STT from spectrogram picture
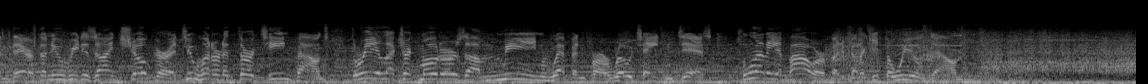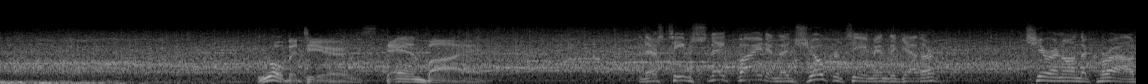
And there's the new redesigned Joker at 213 pounds. Three electric motors, a mean weapon for a rotating disc. Plenty of power, but you better keep the wheels down. Roboteers, stand by. And there's Team Snakebite and the Joker team in together, cheering on the crowd.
